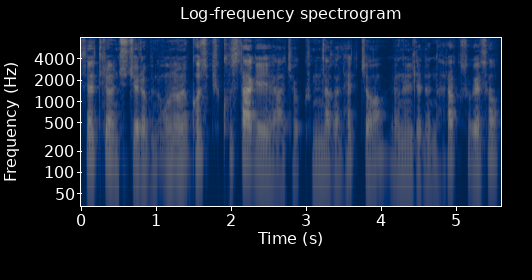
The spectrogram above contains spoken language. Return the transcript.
셀트리온 주주 여러분, 오늘 코스피 코스닥이 아주 급락을 했죠. 연일되는 하락 속에서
